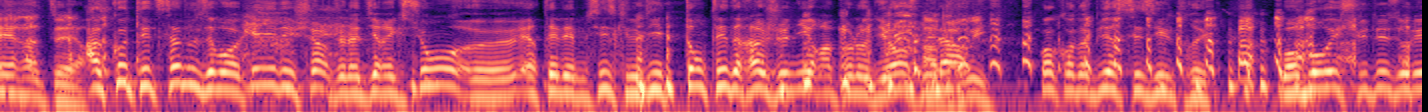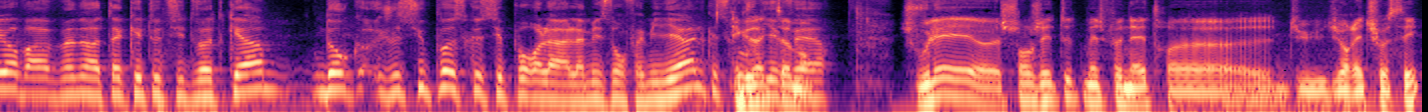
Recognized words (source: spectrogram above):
Air Inter. À côté de ça, nous avons un cahier des charges de la direction euh, RTLM6 qui nous dit tentez de rajeunir un peu l'audience. Mais Ah là, bah oui. je crois qu'on a bien saisi le truc. Bon, Boris, je suis désolé, on va maintenant attaquer tout de suite votre cas. Donc, je suppose que c'est pour la, la maison familiale. Qu'est-ce que vous vouliez Exactement. faire? Je voulais euh, changer toutes mes fenêtres euh, du, du rez-de-chaussée.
